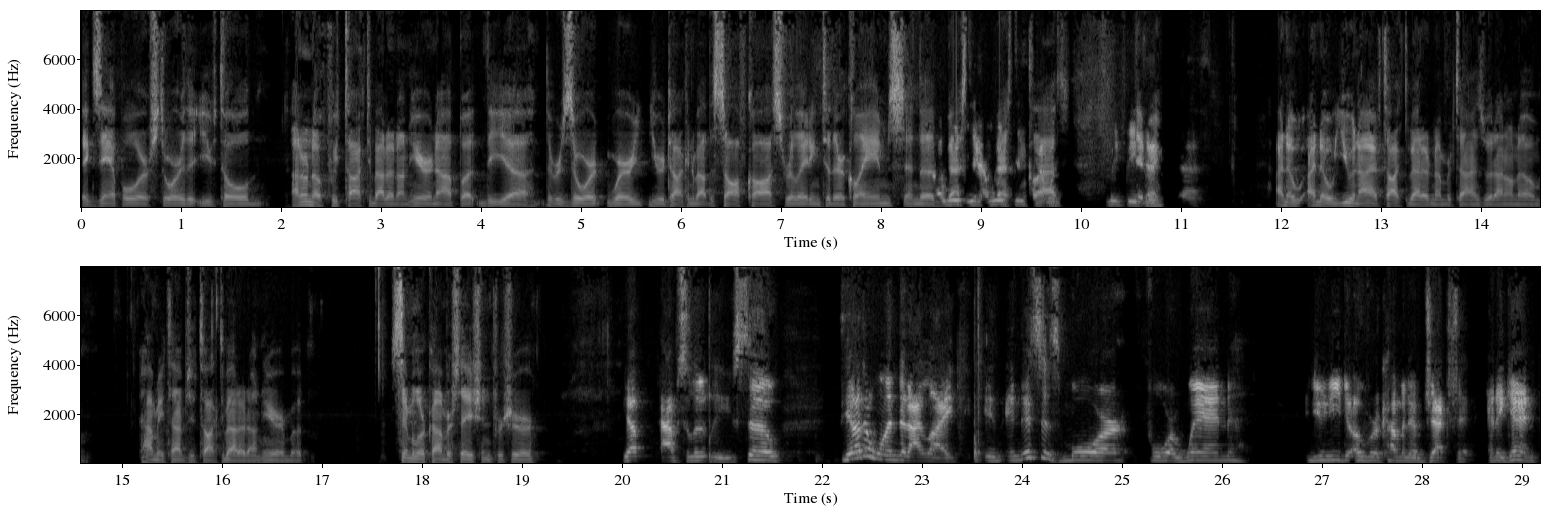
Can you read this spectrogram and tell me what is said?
example or story that you've told. I don't know if we talked about it on here or not, but the uh, the resort where you were talking about the soft costs relating to their claims and the oh, best, yeah, best in class. We beat that. I know, I know, you and I have talked about it a number of times, but I don't know how many times you've talked about it on here. But similar conversation for sure. Yep, absolutely. So the other one that I like, and, and this is more for when you need to overcome an objection. And again,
